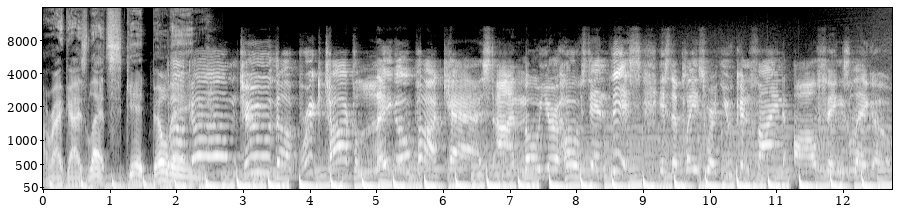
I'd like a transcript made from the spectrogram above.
All right, guys, let's get building. Welcome to the Brick Talk Lego Podcast. I'm Mo, your host, and this is the place where you can find all things Lego.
